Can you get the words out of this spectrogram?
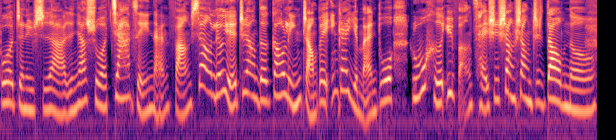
不过，郑律师啊，人家说家贼难防，像刘爷爷这样的高龄长辈应该也蛮多，如何预防才是上上之道呢？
